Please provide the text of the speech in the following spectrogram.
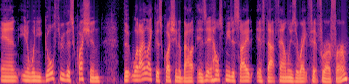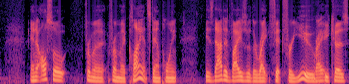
And you know, when you go through this question, that what I like this question about is it helps me decide if that family is the right fit for our firm, and it also, from a from a client standpoint, is that advisor the right fit for you? Right. Because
